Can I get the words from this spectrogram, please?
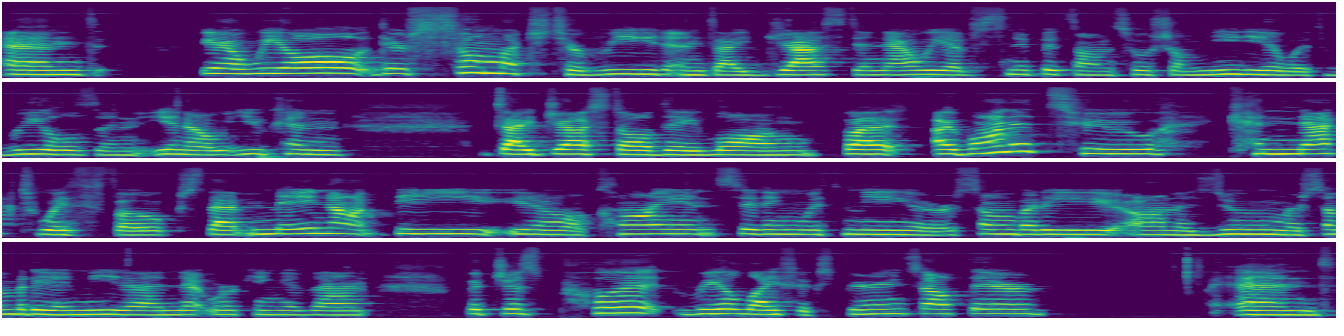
and you know, we all, there's so much to read and digest. And now we have snippets on social media with reels, and, you know, you can digest all day long. But I wanted to connect with folks that may not be, you know, a client sitting with me or somebody on a Zoom or somebody I meet at a networking event, but just put real life experience out there and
